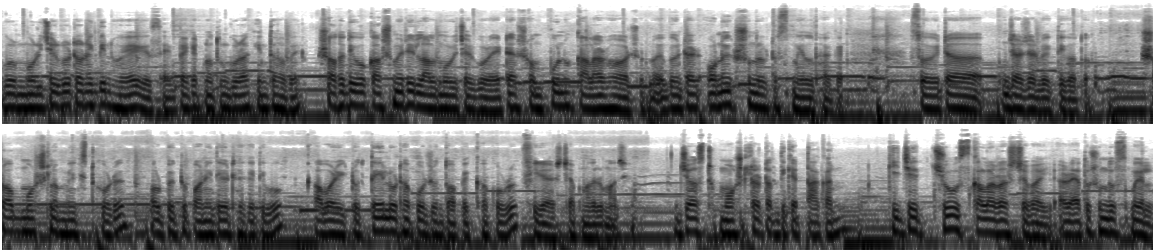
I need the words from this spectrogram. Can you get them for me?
মরিচের গুঁড়োটা অনেকদিন হয়ে গেছে, এক প্যাকেট নতুন গুঁড়া কিনতে হবে। সাথে দিব কাশ্মীরি লাল মরিচের গুঁড়া, এটা সম্পূর্ণ কালার হওয়ার জন্য এবং এটার অনেক সুন্দর একটা স্মেল থাকে। সো এটা যার যার ব্যক্তিগত। সব মশলা মিক্সড করে অল্প একটু পানি দিয়ে ঢেকে দিব। আবার একটু তেল ওঠা পর্যন্ত অপেক্ষা করব, ফিরে আসছে আপনাদের মাঝে। জাস্ট মশলাটার দিকে তাকান। কি যে জোস কালার আসছে ভাই, আর এত সুন্দর স্মেল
